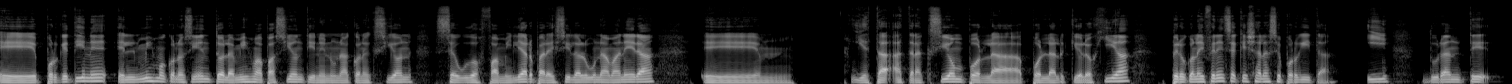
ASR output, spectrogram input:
Eh, porque tiene el mismo conocimiento, la misma pasión, tienen una conexión pseudo familiar, para decirlo de alguna manera. Em, y esta atracción por la, por la arqueología, pero con la diferencia que ella la hace por guita. Y durante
